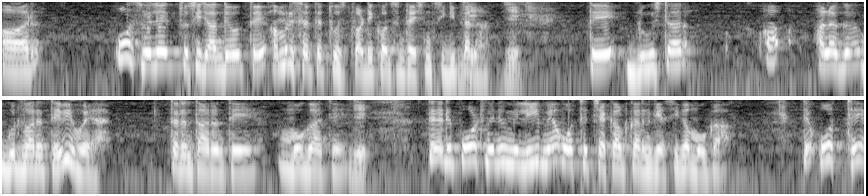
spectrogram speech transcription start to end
ਔਰ ਉਸ ਵੇਲੇ ਤੁਸੀਂ ਜਾਣਦੇ ਹੋ ਤੇ ਅੰਮ੍ਰਿਤਸਰ ਤੇ ਤੁਹਾਡੀ ਕਨਸੈਂਟਰੇਸ਼ਨ ਸੀਗੀ ਪਹਿਲਾਂ। ਜੀ। ਤੇ ਬਲੂ ਸਟਾਰ ਅਲੱਗ ਗੁਰਦੁਆਰੇ ਤੇ ਵੀ ਹੋਇਆ ਤਰਨਤਾਰਨ ਤੇ ਮੋਗਾ ਤੇ। ਜੀ। ਤੇ ਰਿਪੋਰਟ ਮੈਨੂੰ ਮਿਲੀ ਮੈਂ ਉੱਥੇ ਚੈੱਕ ਆਊਟ ਕਰਨ ਗਿਆ ਸੀਗਾ ਮੋਗਾ। ਤੇ ਉੱਥੇ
